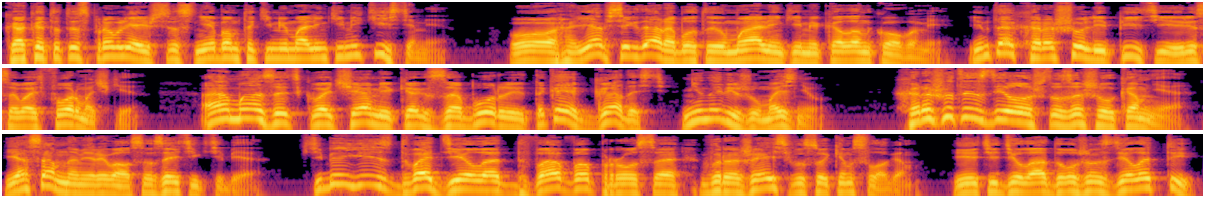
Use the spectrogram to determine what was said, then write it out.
Как это ты справляешься с небом такими маленькими кистями?» «О, я всегда работаю маленькими колонковыми. Им так хорошо лепить и рисовать формочки. А мазать квачами, как заборы, такая гадость. Ненавижу мазню. «Хорошо ты сделал, что зашел ко мне. Я сам намеревался зайти к тебе. К тебе есть два дела, два вопроса, выражаясь высоким слогом. И эти дела должен сделать ты.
